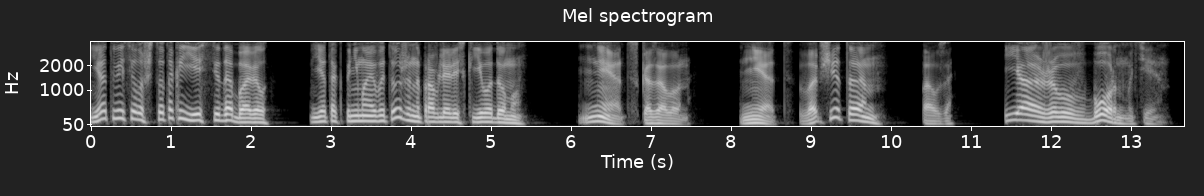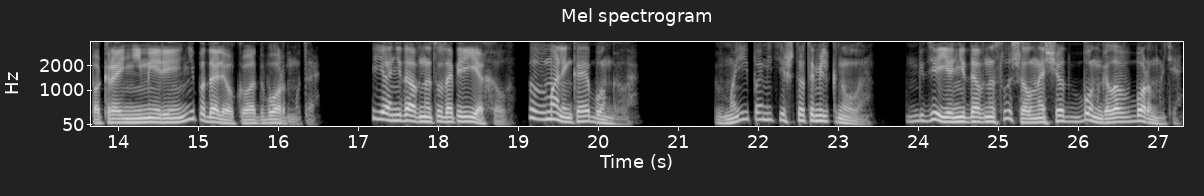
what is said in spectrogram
Я ответил, что так и есть, и добавил. «Я так понимаю, вы тоже направлялись к его дому?» «Нет», — сказал он. «Нет, вообще-то...» Пауза. «Я живу в Борнмуте, по крайней мере, неподалеку от Борнмута. Я недавно туда переехал, в маленькое бунгало». В моей памяти что-то мелькнуло. Где я недавно слышал насчет бунгало в Борнмуте?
